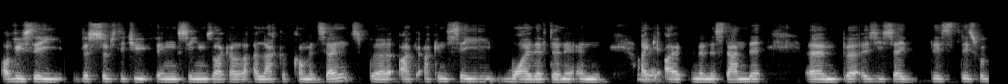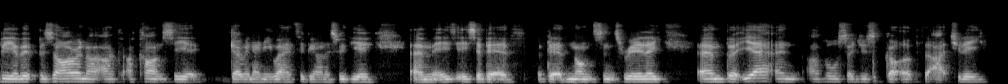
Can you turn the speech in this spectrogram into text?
obviously, the substitute thing seems like a, a lack of common sense, but I, I, can see why they've done it and I, I can understand it. Um, but as you say, this this would be a bit bizarre, and I, I can't see it going anywhere. To be honest with you, um, it's, it's a bit of a bit of nonsense, really. Um, but yeah, and I've also just got up that actually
